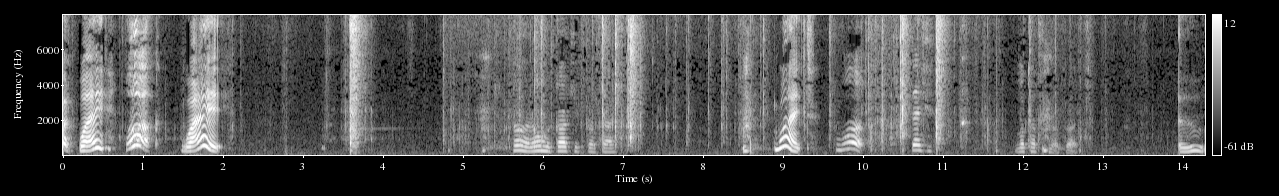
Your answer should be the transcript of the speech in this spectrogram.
out! What? Look! What? Oh, it almost got you so fast. What? Look. That's... Look up my foot. Oh,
